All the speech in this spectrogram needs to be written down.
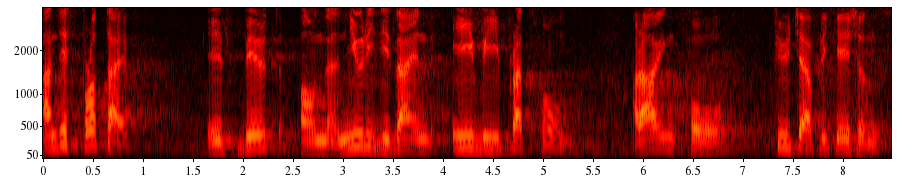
And this prototype is built on a newly designed EV platform allowing for future applications.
